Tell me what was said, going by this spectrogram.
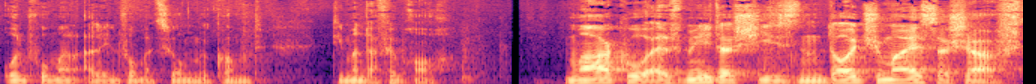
Und wo man alle Informationen bekommt, die man dafür braucht. Marco, Elfmeterschießen, deutsche Meisterschaft.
